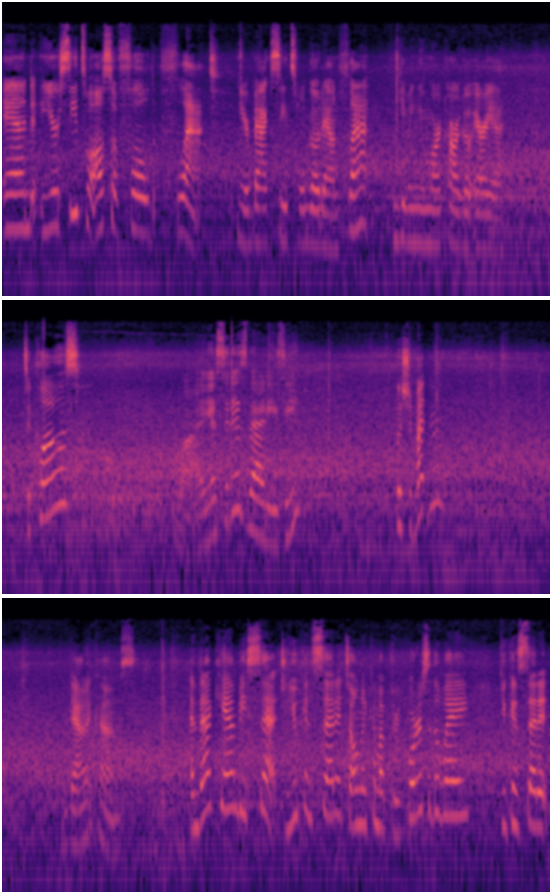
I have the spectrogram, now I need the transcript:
and your seats will also fold flat. Your back seats will go down flat, giving you more cargo area. To close, why, yes it is that easy. Push a button, and down it comes. And that can be set. You can set it to only come up three quarters of the way. You can set it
